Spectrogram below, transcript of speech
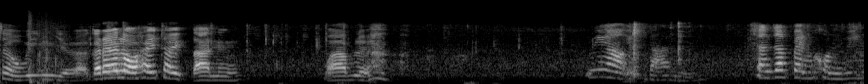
เธอวิ่งเยอะ ก็ได้รอให้เธออีกตาหนึ่งวาบเลย ไม่เอาอีกตาหนึ่งฉันจะเป็นคนวิ่ง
